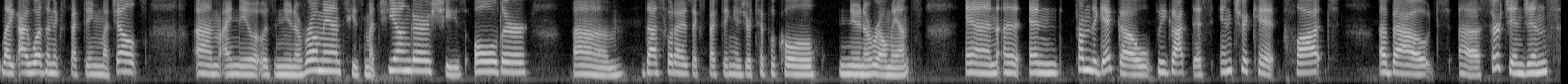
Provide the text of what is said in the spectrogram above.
Like I wasn't expecting much else. Um, I knew it was a Nuna romance. He's much younger. She's older. Um, that's what I was expecting is your typical Nuna romance. And uh, and from the get go, we got this intricate plot about uh, search engines.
